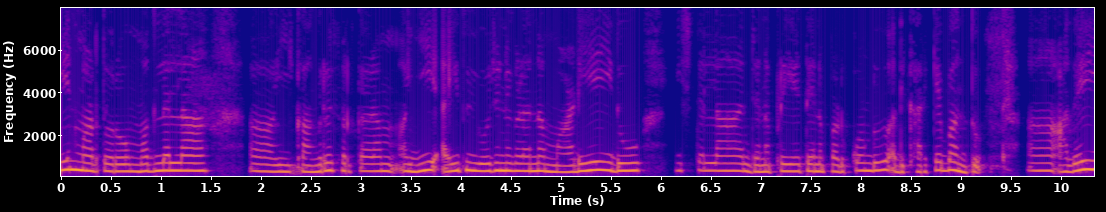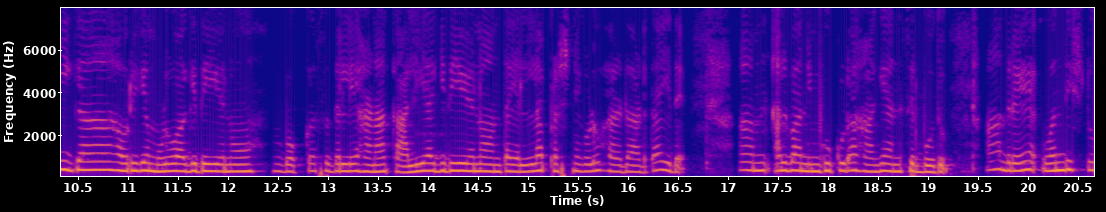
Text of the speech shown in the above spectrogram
ಏನು ಮಾಡ್ತಾರೋ ಮೊದಲೆಲ್ಲ ಆ, ಈ ಕಾಂಗ್ರೆಸ್ ಸರ್ಕಾರ ಈ ಐದು ಯೋಜನೆಗಳನ್ನು ಮಾಡಿಯೇ ಇದು ಇಷ್ಟೆಲ್ಲ ಪಡ್ಕೊಂಡು ಅಧಿಕಾರಕ್ಕೆ ಬಂತು. ಅದೇ ಈಗ ಅವರಿಗೆ ಮುಳುವಾಗಿದೆ ಏನೋ, ಬೊಕ್ಕಸದಲ್ಲಿ ಹಣ ಖಾಲಿಯಾಗಿದೆ ಏನೋ ಅಂತ ಎಲ್ಲ ಪ್ರಶ್ನೆಗಳು ಹರಡಾಡ್ತಾ ಇದೆ. ಅಲ್ವಾ ನಿಮಗೂ ಕೂಡ ಹಾಗೆ ಅನಿಸಿರ್ಬೋದು. ಆದರೆ ಒಂದಿಷ್ಟು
